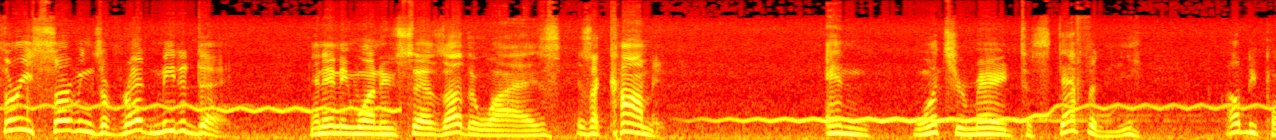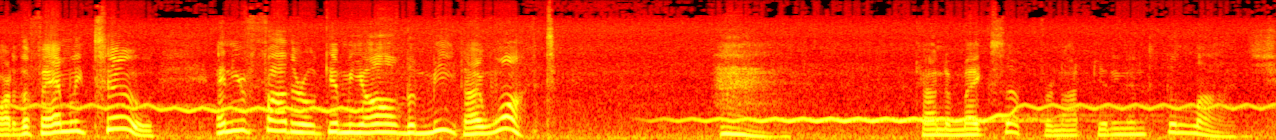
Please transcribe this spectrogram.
three servings of red meat a day. And anyone who says otherwise is a commie. And once you're married to Stephanie, I'll be part of the family too. And your father will give me all the meat I want. kind of makes up for not getting into the lodge.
